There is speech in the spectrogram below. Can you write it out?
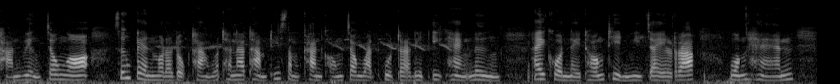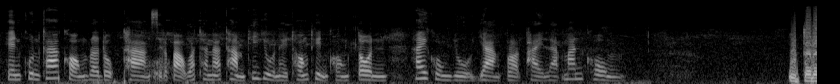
ถานเวียงเจ้าเงาะ ซึ่งเป็นมรดกทางวัฒนธรรมที่สำคัญของจังหวัดอุตรดิตถ์อีกแห่งหนึ่ง ให้คนในท้องถิ่นมีใจรักหวงแหน เห็นคุณค่าของมรดกทางศิลปวัฒนธรรมที่อยู่ในท้องถิ่นของตน ให้คงอยู่อย่างปลอดภัยและมั่นคง อุตร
